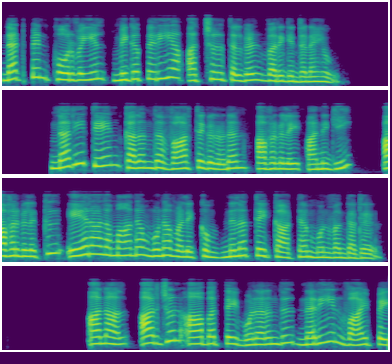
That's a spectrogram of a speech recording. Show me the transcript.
நட்பின் போர்வையில் மிகப்பெரிய அச்சுறுத்தல்கள் வருகின்றன. நரி தேன் கலந்த வார்த்தைகளுடன் அவர்களை அணுகி அவர்களுக்கு ஏராளமான உணவளிக்கும் நிலத்தை காட்ட முன்வந்தது. ஆனால் அர்ஜுன் ஆபத்தை உணர்ந்து நரியின் வாய்ப்பை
